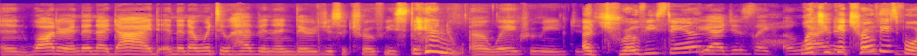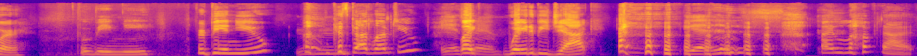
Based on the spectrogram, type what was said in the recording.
in water, and then I died, and then I went to heaven, and there was just a trophy stand uh, waiting for me. Just, A trophy stand? yeah, just like a What'd you get trophies for? for being me. For being you? Because God loved you? Yes, like, ma'am. way to be Jack. Yes. I love that.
